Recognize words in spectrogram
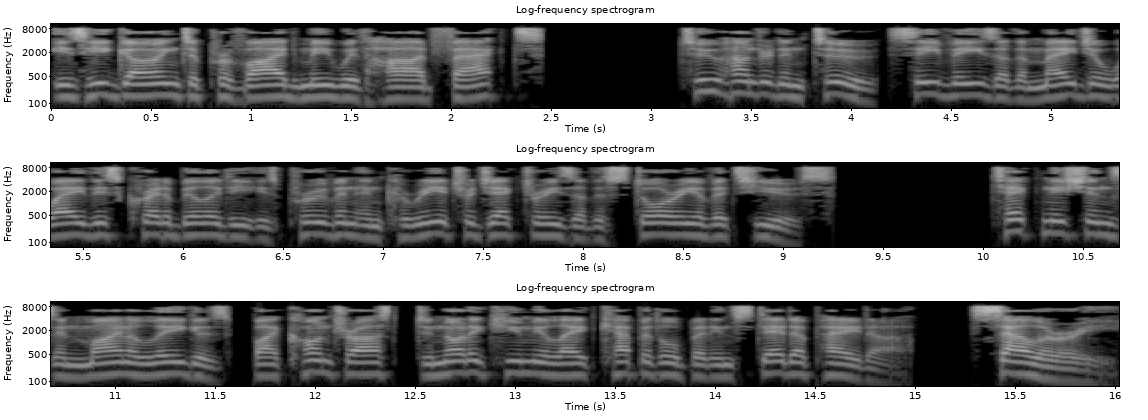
Is he going to provide me with hard facts? 202 CVs are the major way this credibility is proven and career trajectories are the story of its use. Technicians and minor leaguers, by contrast, do not accumulate capital but instead are paid a «salary»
